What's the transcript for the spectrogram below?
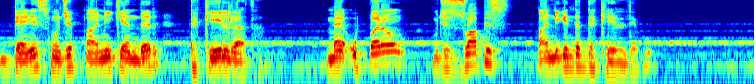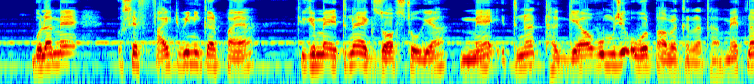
ڈینس مجھے پانی کے اندر دھکیل رہا تھا۔ میں اوپر آؤں مجھے واپس پانی کے اندر دھکیل دے وہ۔ بولا میں اسے فائٹ بھی نہیں کر پایا کیونکہ میں اتنا ایگزاسٹ ہو گیا میں اتنا تھک گیا اور وہ مجھے اوور پاور کر رہا تھا۔ میں اتنا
